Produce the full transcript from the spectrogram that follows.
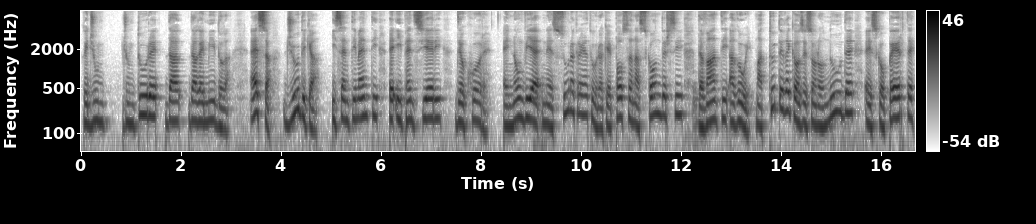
le giunture da, dalle midole. Essa giudica i sentimenti e i pensieri del cuore e non vi è nessuna creatura che possa nascondersi davanti a lui, ma tutte le cose sono nude e scoperte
